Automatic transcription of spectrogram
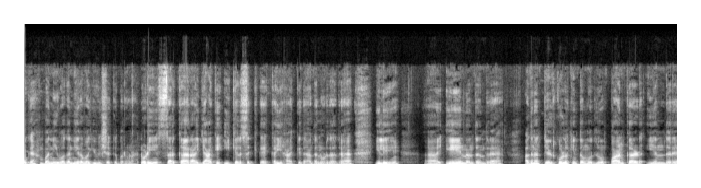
ಓಕೆ, ಬನ್ನಿ, ಇವಾಗ ನೇರವಾಗಿ ವಿಷಯಕ್ಕೆ ಬರೋಣ. ನೋಡಿ, ಸರ್ಕಾರ ಯಾಕೆ ಈ ಕೆಲಸಕ್ಕೆ ಕೈ ಹಾಕಿದೆ ಅಂತ ನೋಡಿದಾದ್ರೆ, ಇಲ್ಲಿ ಏನಂತಂದರೆ, ಅದನ್ನು ತಿಳ್ಕೊಳ್ಳೋಕ್ಕಿಂತ ಮೊದಲು ಪಾನ್ ಕಾರ್ಡ್ ಎಂದರೆ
